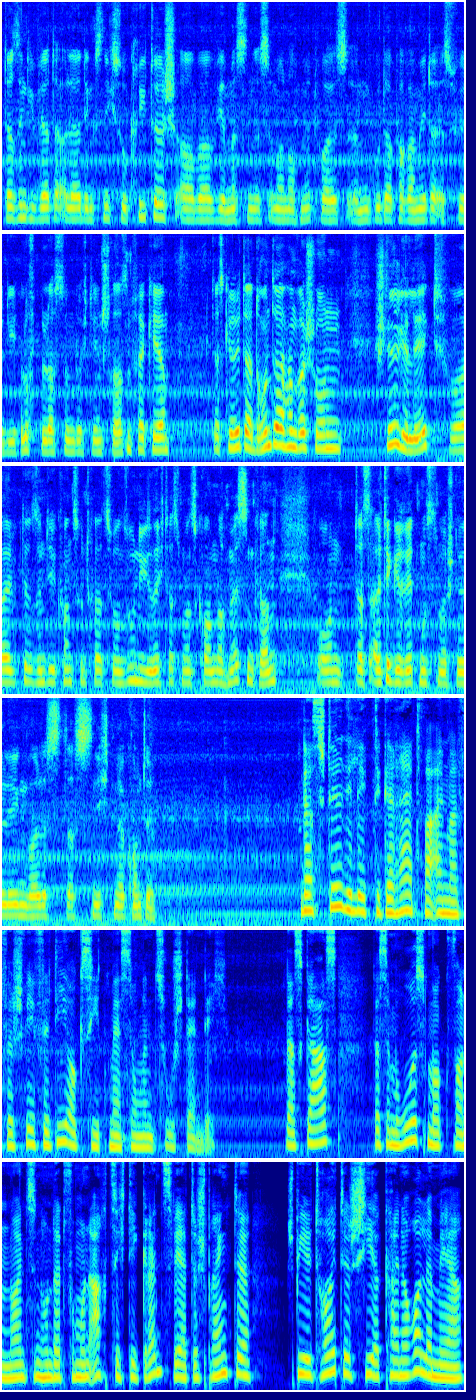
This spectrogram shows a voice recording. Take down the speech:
Da sind die Werte allerdings nicht so kritisch, aber wir messen es immer noch mit, weil es ein guter Parameter ist für die Luftbelastung durch den Straßenverkehr. Das Gerät darunter haben wir schon stillgelegt, weil da sind die Konzentrationen so niedrig, dass man es kaum noch messen kann. Und das alte Gerät mussten wir stilllegen, weil es das nicht mehr konnte. Das stillgelegte Gerät war einmal für Schwefeldioxidmessungen zuständig. Das Gas das im Ruhrsmog von 1985 die Grenzwerte sprengte, spielt heute schier keine Rolle mehr,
